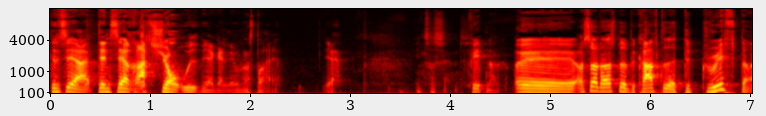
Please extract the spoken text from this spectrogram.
den ser, den ser ret sjov ud, vil jeg gerne understrege. Ja. Interessant. Fedt nok. Øh, og så er der også blevet bekræftet, at The Drifter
